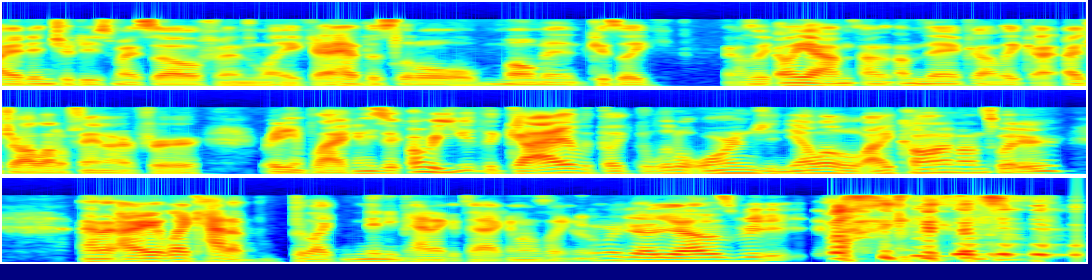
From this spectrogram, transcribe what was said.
I had introduced myself, and like I had this little moment because like I was like, oh yeah, I'm I'm, I'm Nick. like I, I draw a lot of fan art for Radiant Black, and he's like, oh, are you the guy with like the little orange and yellow icon on Twitter? And I like had a like mini panic attack, and I was like, oh my god, yeah, that was me.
